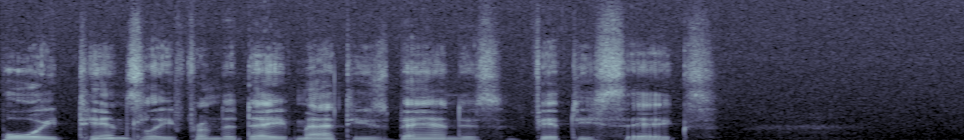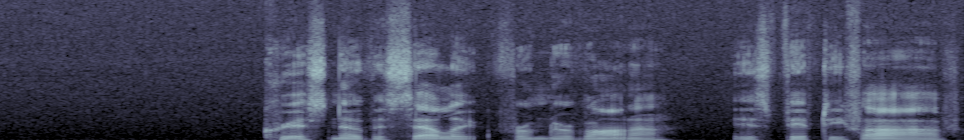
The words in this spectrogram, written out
Boyd Tinsley from the Dave Matthews Band is 56. Chris Novoselic from Nirvana is 55.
